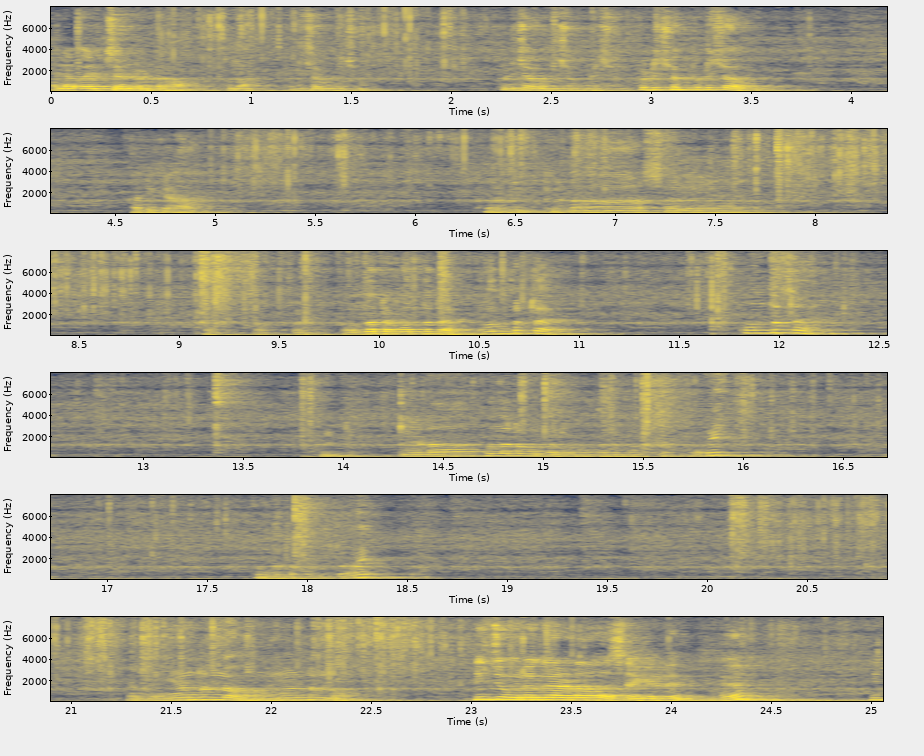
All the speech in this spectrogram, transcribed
എന്നെ വലിച്ചോണ്ട് കേട്ടോ. എന്നാ പിടിച്ചോ പിടിച്ചോ. പിടിച്ചോ പിടിച്ചോ പിടിച്ചോ. പിടിച്ചോ പിടിച്ചോ. കടിക്കടാ കടിക്കടാ പൊന്തട്ടെ പൊന്തട്ടെ പൊന്തട്ടെ. പൊന്തട്ടെ. പിടിക്കടാ പൊന്തട്ടെ പൊന്തട്ടെ പൊന്തട്ടെ പൊന്തട്ടെ. ഏയ് പൊന്തട്ടെ പൊന്തട്ടെ ഏയ് അങ്ങനെയുണ്ടല്ലോ ഈ ചൂലക്കാരുടെ നാശാക്കിയത് ഏഹ് ഈ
